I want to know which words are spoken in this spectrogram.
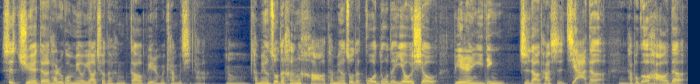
是觉得他如果没有要求的很高，别人会看不起他。嗯，他没有做的很好，他没有做的过度的优秀，别人一定知道他是假的，他不够好的，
